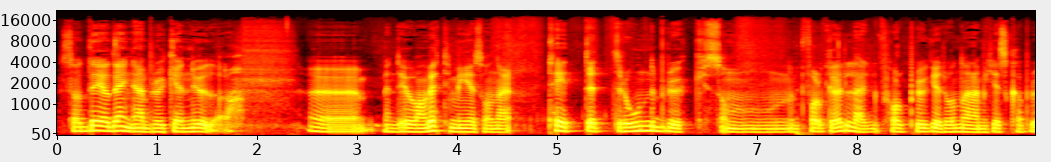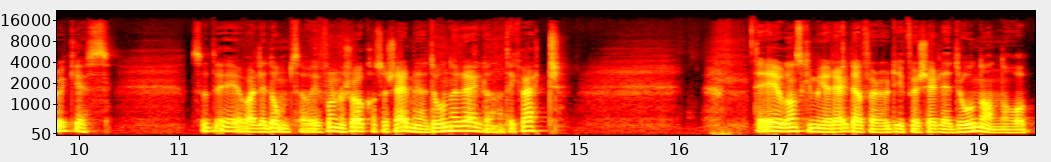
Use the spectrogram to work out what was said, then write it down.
Så det er jo den jeg bruker nå, da. Eh, men det er jo vanvittig mye sånn teite dronebruk som folk ødelegger. Folk bruker droner de ikke skal brukes. Så det er jo veldig dumt. Så vi får nå se hva som skjer med dronereglene etter hvert det er jo ganske mye regler for de forskjellige dronene og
